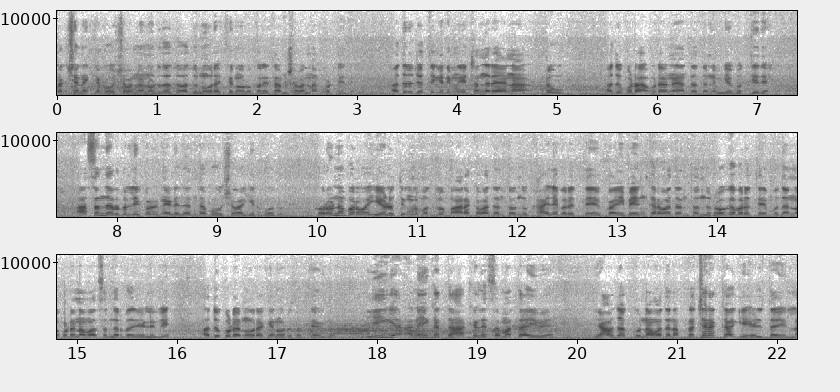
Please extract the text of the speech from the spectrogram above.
ತಕ್ಷಣಕ್ಕೆ ಭವಿಷ್ಯವನ್ನು ನೋಡಿದದ್ದು, ಅದು ನೂರಕ್ಕೆ ನೂರು ಫಲಿತಾಂಶವನ್ನು ಕೊಟ್ಟಿದೆ. ಅದರ ಜೊತೆಗೆ ನಿಮಗೆ ಚಂದ್ರಯಾನ ಟು, ಅದು ಕೂಡ ಉಡಾವಣೆ ಆದದ್ದು ನಿಮಗೆ ಗೊತ್ತಿದೆ. ಆ ಸಂದರ್ಭದಲ್ಲಿ ಕೂಡ ನೀಡಿದಂಥ ಭವಿಷ್ಯವಾಗಿರ್ಬೋದು. ಕೊರೋನಾ ಬರುವ ಏಳು ತಿಂಗಳು ಮೊದಲು ಮಾರಕವಾದಂಥ ಒಂದು ಕಾಯಿಲೆ ಬರುತ್ತೆ ಭಯ ಭಯಂಕರವಾದಂಥ ಒಂದು ರೋಗ ಬರುತ್ತೆ ಎಂಬುದನ್ನು ಕೂಡ ನಾವು ಆ ಸಂದರ್ಭದಲ್ಲಿ ಹೇಳಿದ್ವಿ. ಅದು ಕೂಡ ನೂರಕ್ಕೆ ನೂರು ಸತ್ಯ ಆಗಿದೆ ಹೀಗೆ ಅನೇಕ ದಾಖಲೆ ಸಮತ ಇವೆ ಯಾವುದಕ್ಕೂ ನಾವು ಅದನ್ನು ಪ್ರಚಾರಕ್ಕಾಗಿ ಹೇಳ್ತಾ ಇಲ್ಲ.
